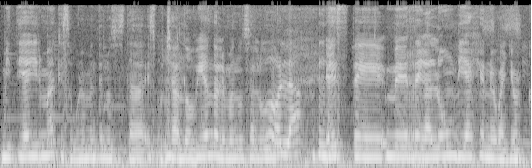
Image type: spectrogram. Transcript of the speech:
mi tía Irma, que seguramente nos está escuchando, viendo, le mando un saludo. Hola. Este, me regaló un viaje a Nueva York.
